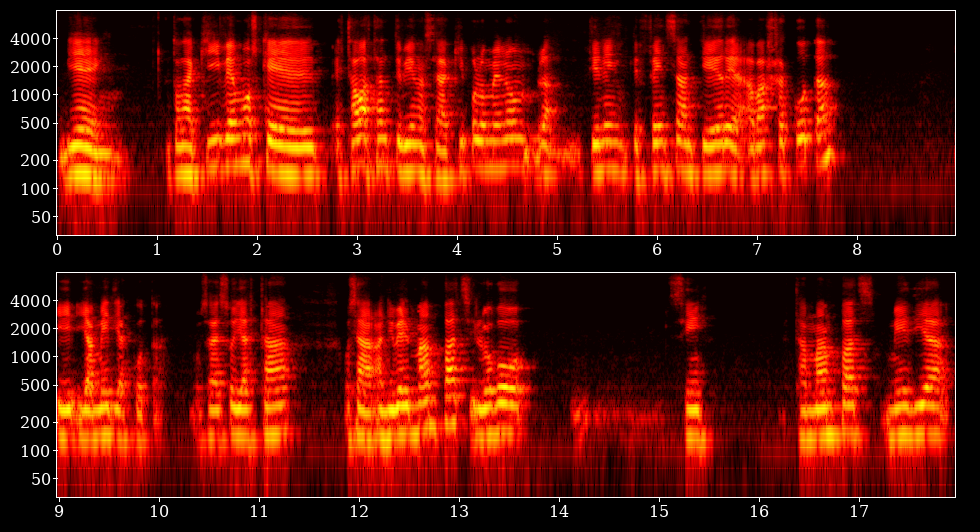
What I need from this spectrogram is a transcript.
Bien, entonces aquí vemos que está bastante bien, o sea, aquí por lo menos tienen defensa antiaérea a baja cota y, a media cota. O sea, eso ya está, o sea, a nivel manpads y luego, sí, está manpads, media,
